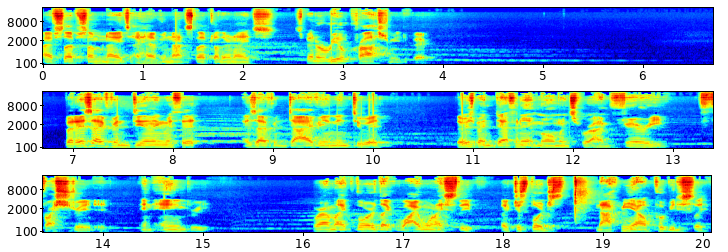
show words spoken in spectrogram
I've slept some nights, I haven't not slept other nights. It's been a real cross for me to bear. But as I've been dealing with it, as I've been diving into it, there's been definite moments where I'm very frustrated and angry, where I'm like, Lord, like, why won't I sleep? Like, just, Lord, just knock me out, put me to sleep.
